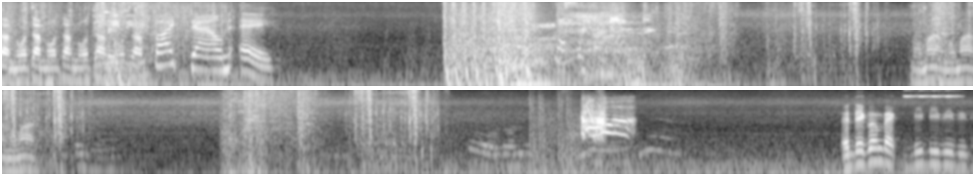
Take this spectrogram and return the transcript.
down, north down, north down, north down, north down. Spike down A. Normal, normal, normal. Uh, they're going back. B, B, B, B. B.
